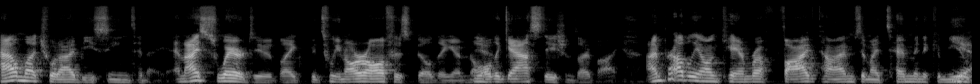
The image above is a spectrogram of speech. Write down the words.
how much would I be seen today? And I swear, dude, like between our office building and Yeah. all the gas stations I buy, I'm probably on camera five times in my 10 minute commute Yeah.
